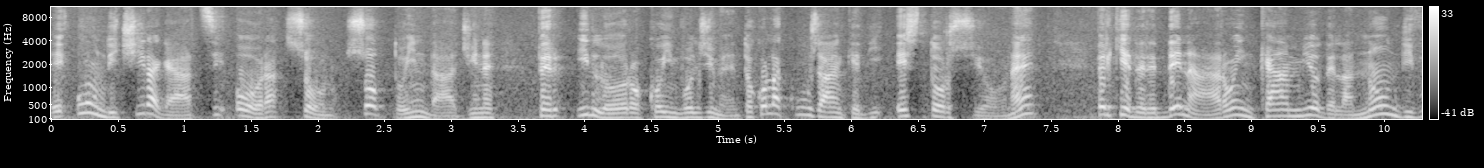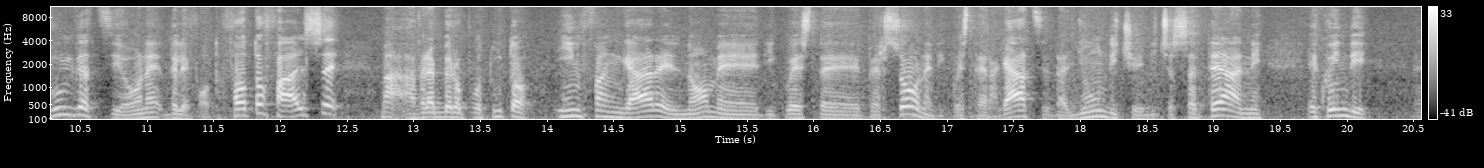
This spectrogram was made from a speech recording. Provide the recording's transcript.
e 11 ragazzi ora sono sotto indagine per il loro coinvolgimento, con l'accusa anche di estorsione per chiedere denaro in cambio della non divulgazione delle foto. Foto false ma avrebbero potuto infangare il nome di queste persone, di queste ragazze dagli 11 ai 17 anni e quindi eh,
